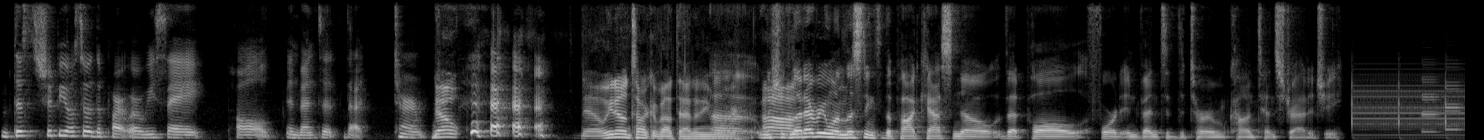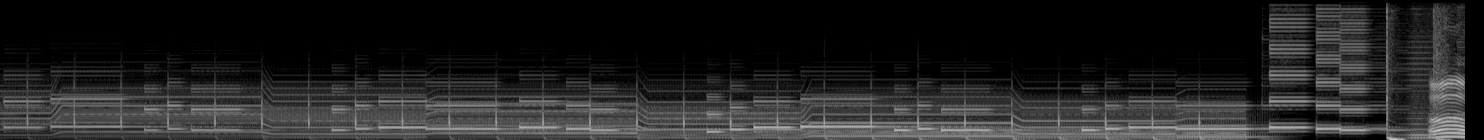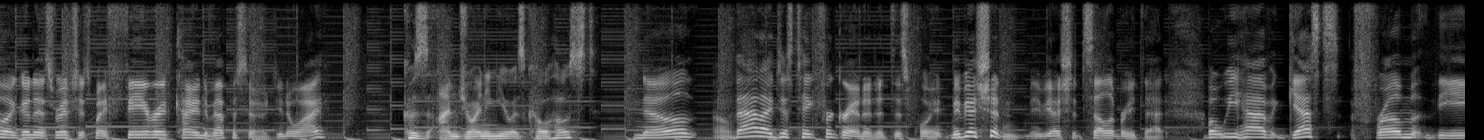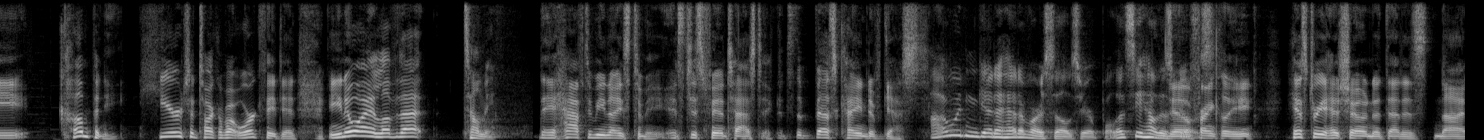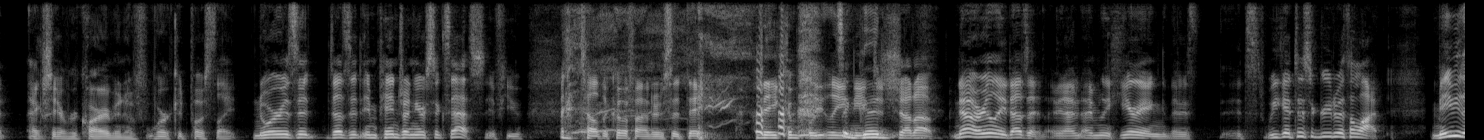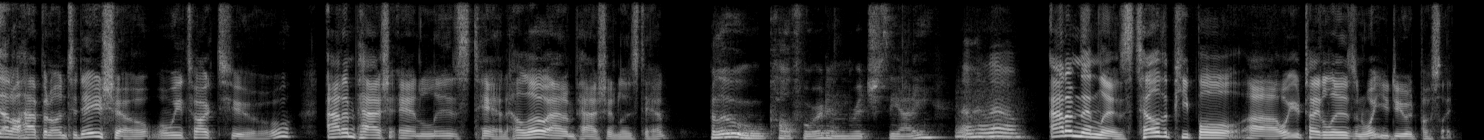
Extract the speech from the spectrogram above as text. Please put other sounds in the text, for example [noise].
This should be also the part where we say Paul invented that term. No. [laughs] no, we don't talk about that anymore. Uh, we should Uh, let everyone listening to the podcast know that Paul Ford invented the term content strategy. Goodness, Rich, it's my favorite kind of episode. You know why? Because I'm joining you as co host. No, Oh. that I just take for granted at this point. Maybe I shouldn't. Maybe I should celebrate that. But we have guests from the company here to talk about work they did. And you know why I love that? Tell me. They have to be nice to me. It's just fantastic. It's the best kind of guest. I wouldn't get ahead of ourselves here, Paul. Let's see how this No, goes. No, frankly, history has shown that that is not actually a requirement of work at Postlight. Nor is it does it impinge on your success if you [laughs] tell the co-founders that they [laughs] they completely It's a need to shut up. No, it really doesn't. I mean, I'm, I'm hearing there's it's we get disagreed with a lot. Maybe that'll happen on today's show when we talk to Adam Pash and Liz Tan. Hello, Adam Pash and Liz Tan. Hello, Paul Ford and Rich Ziadi. Hello, hello. Adam, then Liz, tell the people uh, what your title is and what you do at Postlight.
